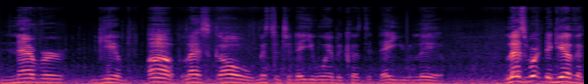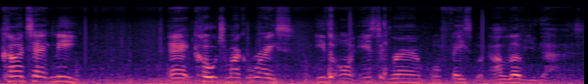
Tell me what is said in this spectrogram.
never give up. Let's go. Mr. Today You Win because today you live. Let's work together. Contact me at Coach Michael Rice, either on Instagram or Facebook. I love you guys.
